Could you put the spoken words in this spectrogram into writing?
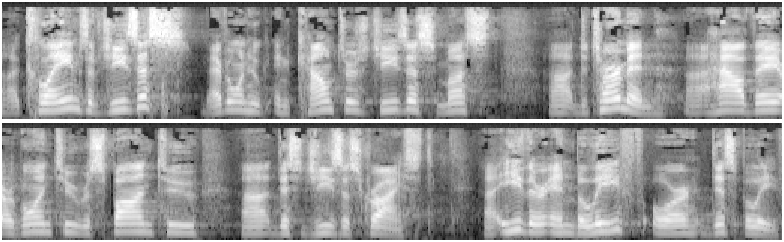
uh, claims of Jesus. Everyone who encounters Jesus must uh, determine uh, how they are going to respond to uh, this Jesus Christ uh, either in belief or disbelief.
